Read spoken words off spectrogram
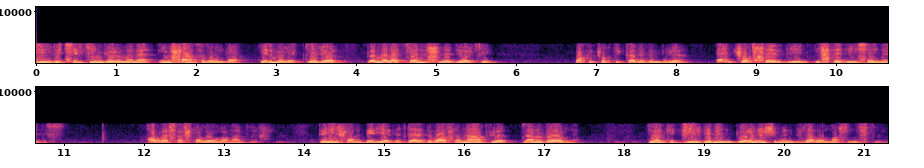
cildi çirkin görünene insan kılığında bir melek geliyor ve melek kendisine diyor ki bakın çok dikkat edin buraya en çok sevdiğin, istediğin şey nedir? Abraş hastalığı olana diyor. Bir insanın bir yerde derdi varsa ne yapıyor? Canı da orada. Diyor ki cildimin, görünüşümün güzel olmasını istiyorum.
